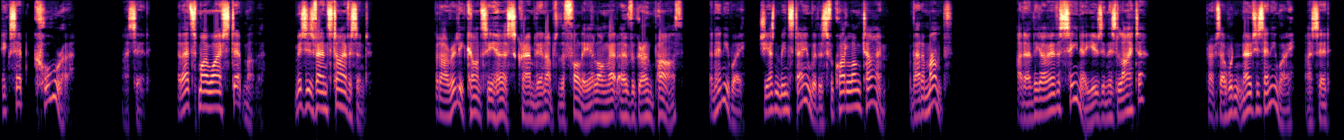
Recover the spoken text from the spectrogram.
Except Cora, I said. That's my wife's stepmother. Mrs. Van Stuyvesant. But I really can't see her scrambling up to the folly along that overgrown path. And anyway, she hasn't been staying with us for quite a long time, about a month. I don't think I've ever seen her using this lighter. Perhaps I wouldn't notice anyway, I said.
